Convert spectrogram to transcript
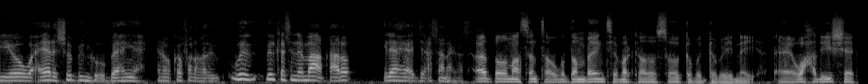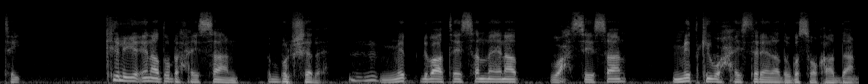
iyo waxyaala shoppinga u baahan yahay inuu ka Wiil- wiilkaasna ma aqaano ilaahay ajirsanagaas aad baad umahadsanta ugu dambeyntii markaadoo soo gabagabeynaya Eh, waxaad ii sheegtay keliya inaad u dhexaysaan bulshada. Mid dhibaataysanna inaad wax siisaan midkii wax haystana inaad uga soo qaadaan.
